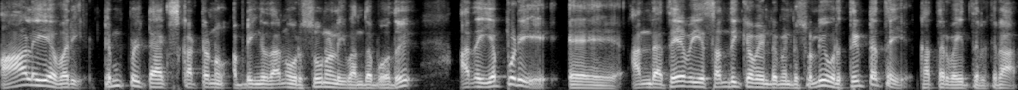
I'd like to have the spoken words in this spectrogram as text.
ஆலய வரி டெம்பிள் டேக்ஸ் கட்டணும் அப்படிங்கிறதான ஒரு சூழ்நிலை வந்தபோது அதை எப்படி அந்த தேவையை சந்திக்க வேண்டும் என்று சொல்லி ஒரு திட்டத்தை கத்தர் வைத்திருக்கிறார்.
